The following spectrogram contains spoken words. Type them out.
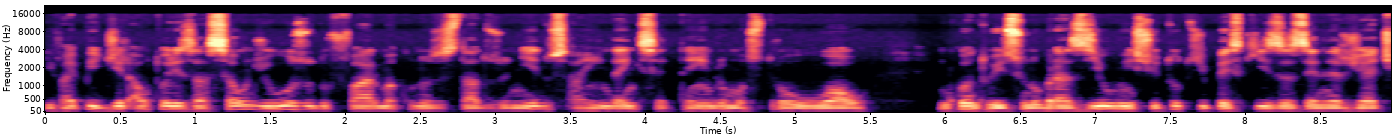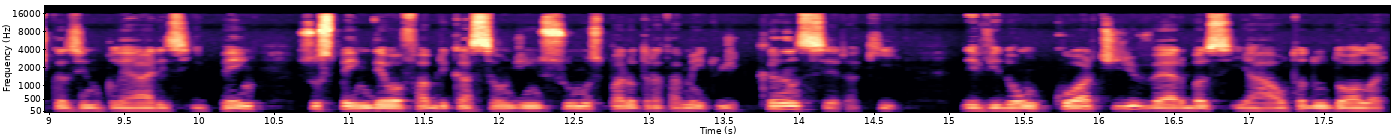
e vai pedir autorização de uso do fármaco nos Estados Unidos ainda em setembro, mostrou o UOL. Enquanto isso, no Brasil, o Instituto de Pesquisas Energéticas e Nucleares, IPEN, suspendeu a fabricação de insumos para o tratamento de câncer aqui, devido a um corte de verbas e à alta do dólar.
